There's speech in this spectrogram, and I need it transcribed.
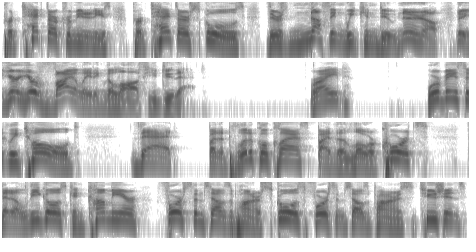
protect our communities, protect our schools, there's nothing we can do. No, no, no. No, you're you're violating the law if you do that. Right? We're basically told that by the political class, by the lower courts, that illegals can come here, force themselves upon our schools, force themselves upon our institutions,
